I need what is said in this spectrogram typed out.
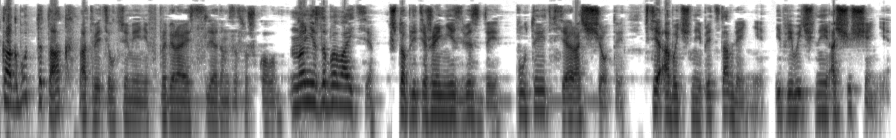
«Как будто так», — ответил Тюменев, пробираясь следом за Сушковым. «Но не забывайте, что притяжение звезды путает все расчеты, все обычные представления и привычные ощущения.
